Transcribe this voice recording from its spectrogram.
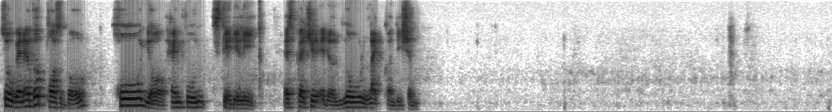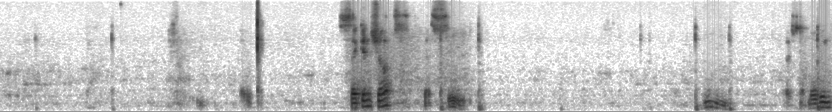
So whenever possible, hold your handphone steadily, especially at a low light condition. second shot. Let's see. Hmm. That's not moving.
